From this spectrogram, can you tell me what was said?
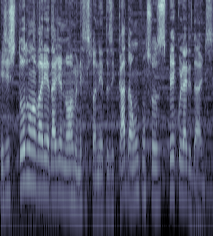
Existe toda uma variedade enorme nesses planetas e cada um com suas peculiaridades,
